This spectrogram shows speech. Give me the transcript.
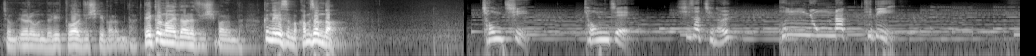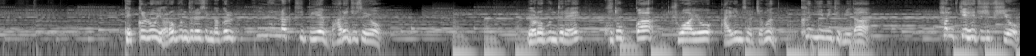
좀 여러분들이 도와주시기 바랍니다. 댓글 많이 달아주시기 바랍니다. 끝내겠습니다. 감사합니다. 정치, 경제, 시사 채널 홍용락 TV 댓글로 여러분들의 생각을 홍용락 TV에 말해주세요. 여러분들의 구독과 좋아요, 알림 설정은 큰 힘이 됩니다. 함께 해주십시오.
